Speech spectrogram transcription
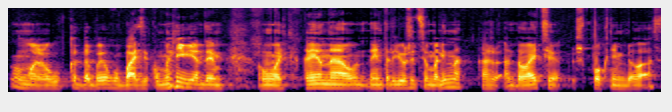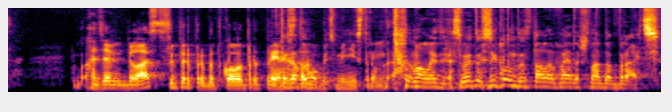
Ну, може, у КДБ, у базіку, ми не ведаем. Вот. Коли на, на інтерв'ю життя Маліна каже, а давайте шпокнем Белас. Хотя Белас супер прибытковое предприятие. Ты готова быть министром, да. Молодец. В эту секунду стало понятно, что надо брать.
